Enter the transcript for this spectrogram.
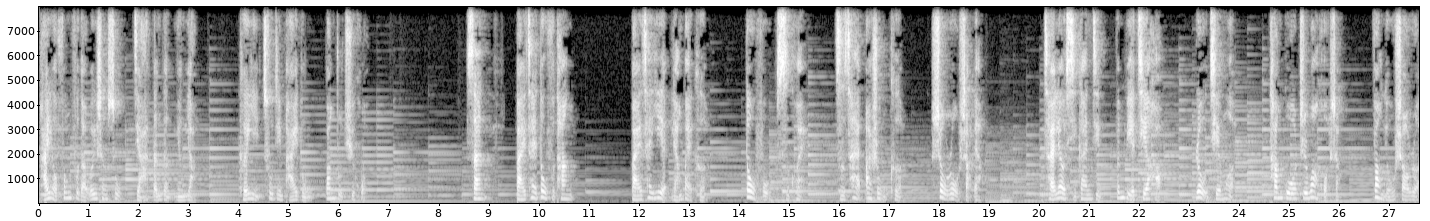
含有丰富的维生素、钾等等营养，可以促进排毒，帮助去火。三、白菜豆腐汤。白菜叶两百克，豆腐四块。紫菜二十五克，瘦肉少量。材料洗干净，分别切好，肉切末。汤锅置旺火上，放油烧热，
